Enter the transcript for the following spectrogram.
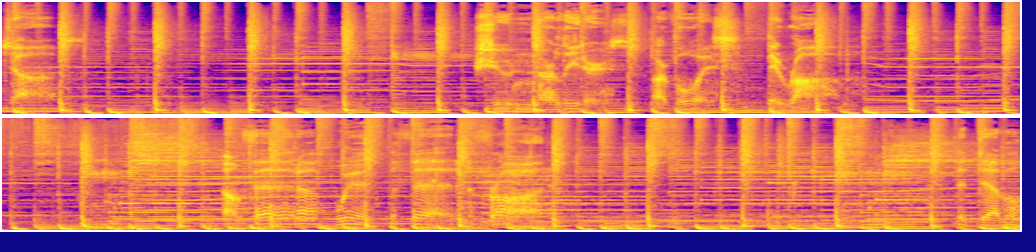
jobs. Shooting our leaders, our voice, they rob. I'm fed up with the Fed and the fraud. The devil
